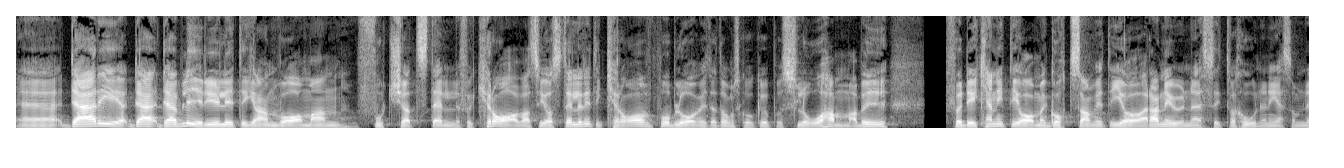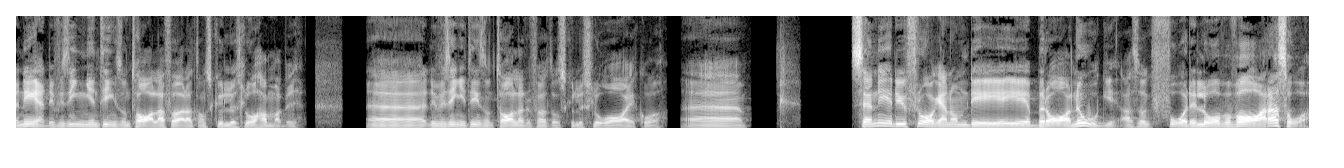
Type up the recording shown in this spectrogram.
Eh, där, är, där, där blir det ju lite grann vad man fortsatt ställer för krav. Alltså jag ställer inte krav på Blåvitt att de ska åka upp och slå Hammarby. För det kan inte jag med gott samvete göra nu när situationen är som den är. Det finns ingenting som talar för att de skulle slå Hammarby. Eh, det finns ingenting som talade för att de skulle slå AIK. Eh, sen är det ju frågan om det är bra nog. Alltså, får det lov att vara så?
